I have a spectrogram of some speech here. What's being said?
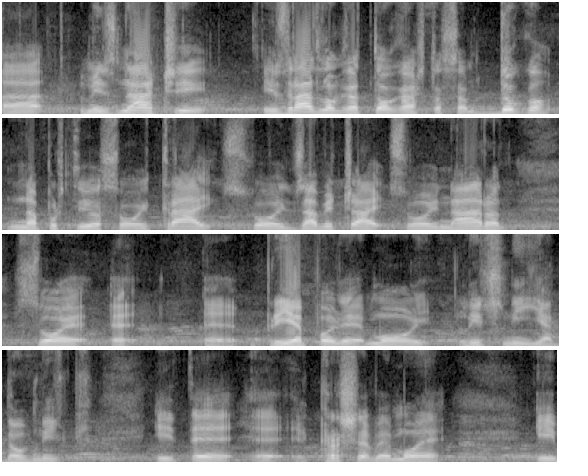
a, mi znači iz razloga toga što sam dugo napustio svoj kraj, svoj zavičaj, svoj narod, svoje e, e, prijepolje, moj lični jadovnik i te e, krševe moje i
